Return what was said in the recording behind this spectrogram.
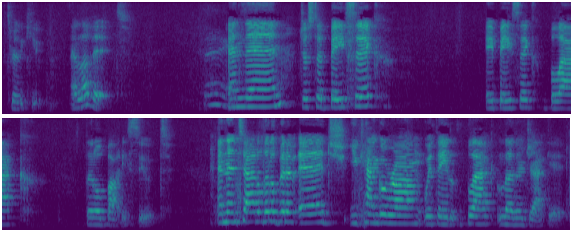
It's really cute. I love it. Thanks. And then just a basic, a basic black little bodysuit. And then to add a little bit of edge, you can't go wrong with a black leather jacket.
